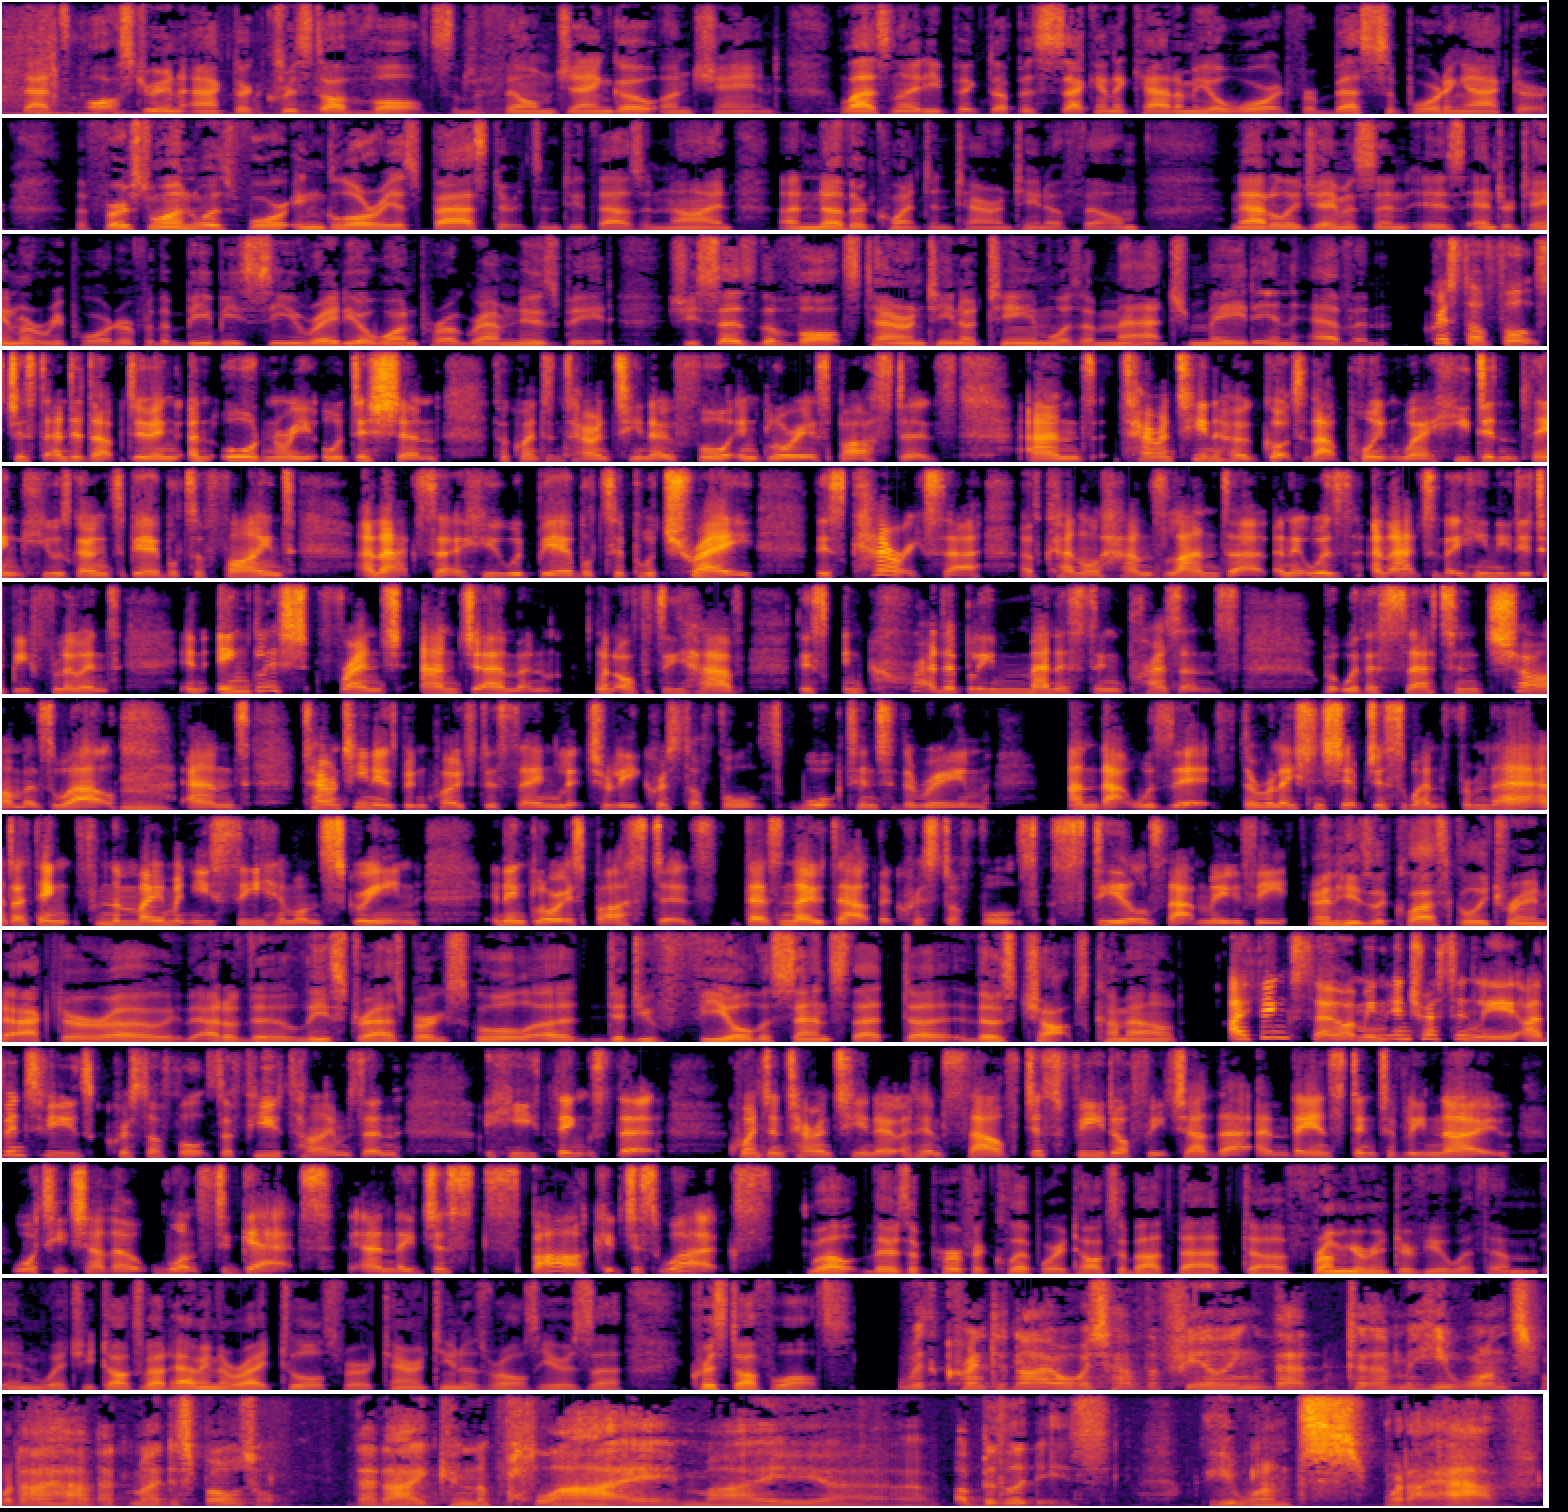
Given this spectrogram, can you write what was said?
That's Austrian actor Christoph Waltz in the film Django Unchained. Last night he picked up his second Academy Award for Best Supporting Actor. The first one was for Inglourious Basterds in 2009, another Quentin Tarantino film. Natalie Jamieson is entertainment reporter for the BBC Radio 1 program Newsbeat. She says the Waltz Tarantino team was a match made in heaven. Christoph Waltz just ended up doing an ordinary audition for Quentin Tarantino for Inglourious Basterds. And Tarantino got to that point where he didn't think he was going to be able to find an actor who would be able to portray this character of Colonel Hans Landa. And it was an actor that he needed to be fluent in English, French, and German, and obviously have this incredibly menacing presence, but with a certain charm as well. Mm. And Tarantino has been quoted as saying, literally, Christoph Waltz walked into the room and that was it. The relationship just went from there. And I think from the moment you see him on screen in Inglourious Basterds, there's no doubt that Christoph Waltz steals that movie. And he's a classically trained actor uh, out of the Lee Strasberg School. Uh, did you feel the sense that uh, those chops come out? I think so. I mean, interestingly, I've interviewed Christoph Waltz a few times, and he thinks that Quentin Tarantino and himself just feed off each other and they instinctively know what each other wants to get, and they just spark. It just works. Well, there's a perfect clip where he talks about that uh, from your interview with him, in which he talks about having the right tools for Tarantino's roles. Here's uh, Christoph Waltz. With Quentin, I always have the feeling that um, he wants what I have at my disposal that I can apply my uh, abilities. He wants what I have.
